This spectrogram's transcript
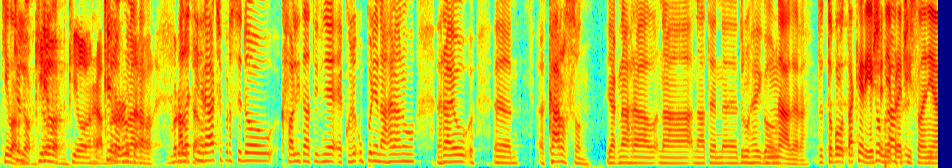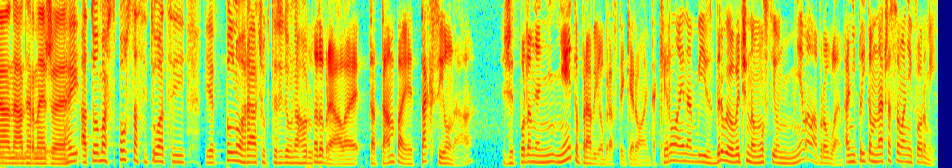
Killorn. Killorn, Killorn hrá Killorn mu brutálne. brutálne. Ale ti hráči prostě jdou kvalitativně, jakože úplně na hranu, hrajou um, Carlson, jak nahrál na, na ten uh, druhý gol. Nádhera. To, to bolo také riešenie Dobrá- prečíslenia nádherné, že... Hej, a to máš spousta situací, je plno hráčů, kteří jdou nahoru. No dobre, ale tá Tampa je tak silná, že podľa mňa nie je to pravý obraz tej Caroliny. Tá Carolina by s drvou väčšinou mustiev nemala problém. Ani pri tom načasovaní formy.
